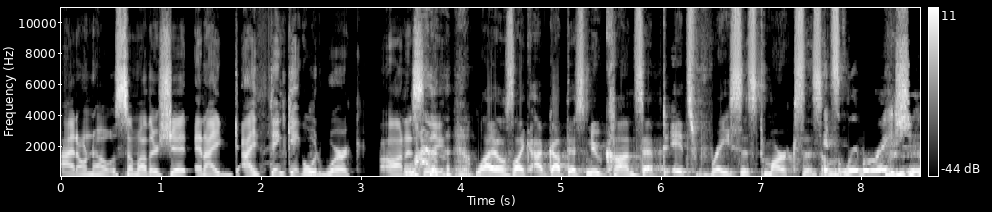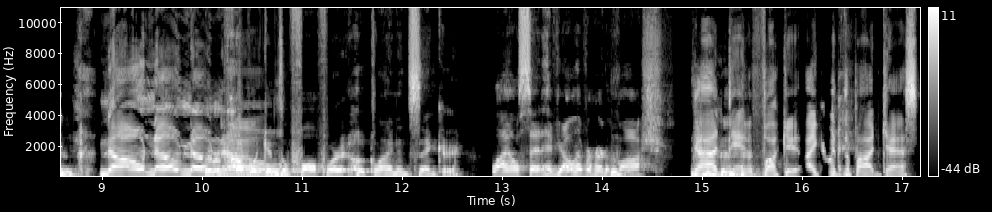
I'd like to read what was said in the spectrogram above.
I don't know some other shit, and I I think it would work honestly. Lyle's like, I've got this new concept. It's racist Marxism. It's liberation. no, no, no, the Republicans no. will fall for it hook, line, and sinker. Lyle said, Have y'all ever heard of Bosch? God damn, fuck it. I quit the podcast.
